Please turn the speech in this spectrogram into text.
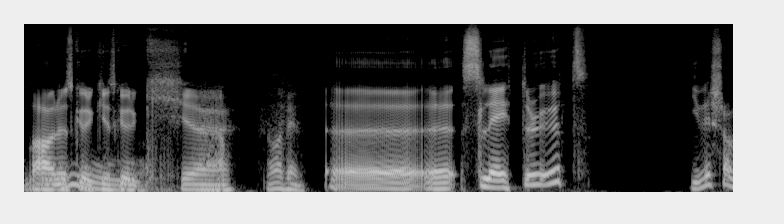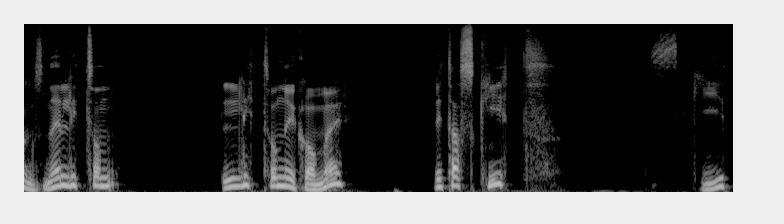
Da har du skurke-skurk. Ja. Den var fin. Eh, eh, Slater ut. Gir vi sjansene litt sånn Litt sånn nykommer. Litt av Skeet. Skeet,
